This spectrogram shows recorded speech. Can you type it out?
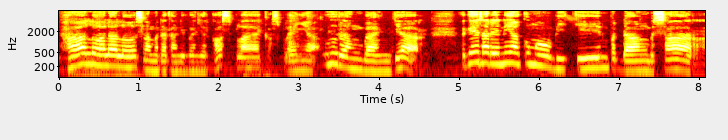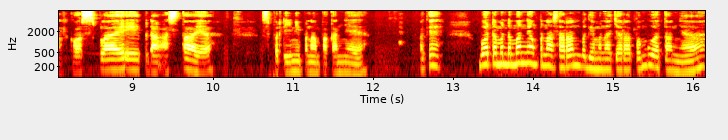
Halo, halo, halo, selamat datang di Banjar Cosplay, cosplaynya Urang Banjar. Oke, hari ini aku mau bikin pedang besar, cosplay pedang Asta ya. Seperti ini penampakannya ya. Oke, buat teman-teman yang penasaran bagaimana cara pembuatannya,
